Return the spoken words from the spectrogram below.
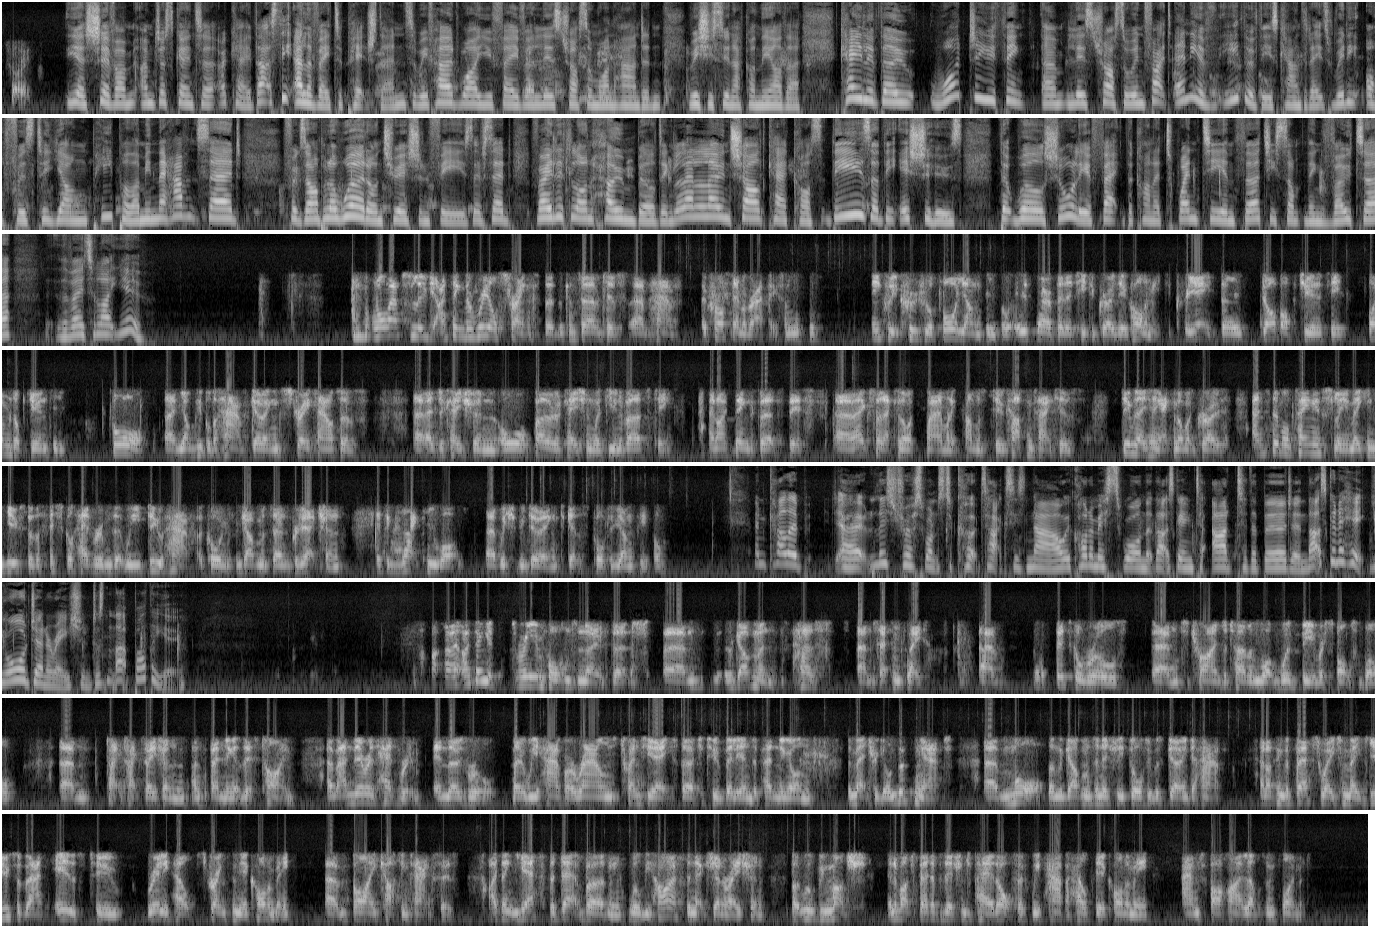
sorry. Yes, Shiv, I'm, I'm just going to. Okay, that's the elevator pitch then. So we've heard why you favour Liz Truss on one hand and Rishi Sunak on the other. Caleb, though, what do you think um, Liz Truss, or in fact any of either of these candidates, really offers to young people? I mean, they haven't said, for example, a word on tuition fees. They've said very little on home building, let alone childcare costs. These are the issues that will surely affect the kind of 20 and 30 something voter, the voter like you. Well, absolutely. I think the real strength that the Conservatives um, have across demographics, and this is equally crucial for young people, is their ability to grow the economy, to create those job opportunities, employment opportunities for uh, young people to have going straight out of uh, education or further education with university. And I think that this uh, excellent economic plan when it comes to cutting taxes, stimulating economic growth, and simultaneously making use of the fiscal headroom that we do have, according to the government's own projections, is exactly what uh, we should be doing to get the support of young people. And Caleb, uh, Liz Truss wants to cut taxes now. Economists warn that that's going to add to the burden. That's going to hit your generation. Doesn't that bother you? I, I think it's really important to note that um, the government has um, set in place uh, fiscal rules um, to try and determine what would be responsible um, taxation and spending at this time. Um, and there is headroom in those rules. So we have around 28, 32 billion, depending on the metric you're looking at, uh, more than the government initially thought it was going to have. And I think the best way to make use of that is to really help strengthen the economy um, by cutting taxes. I think, yes, the debt burden will be higher for the next generation, but we'll be much in a much better position to pay it off if we have a healthy economy and far higher levels of employment.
